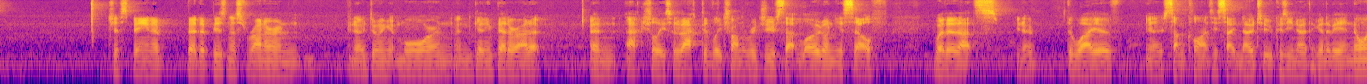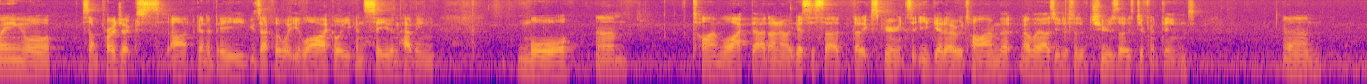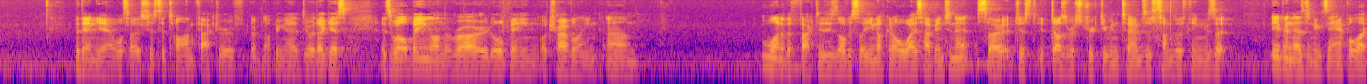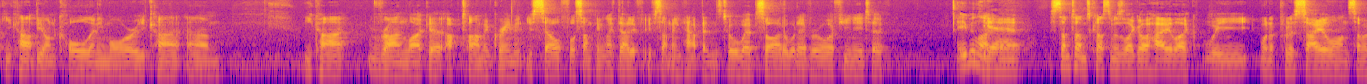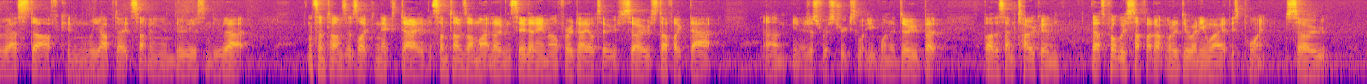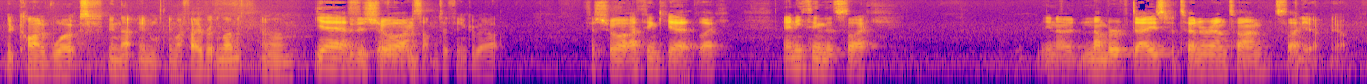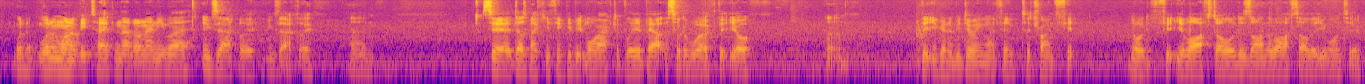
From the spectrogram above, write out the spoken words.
just being a better business runner and you know doing it more and, and getting better at it, and actually sort of actively trying to reduce that load on yourself, whether that's you know the way of you know some clients you say no to because you know they're going to be annoying or some projects aren't going to be exactly what you like or you can see them having more um, time like that. I don't know. I guess it's that, that experience that you get over time that allows you to sort of choose those different things. Um, but then, yeah, also it's just a time factor of, of not being able to do it. I guess as well, being on the road or being or traveling. Um, one of the factors is obviously you're not going to always have internet, so it just it does restrict you in terms of some of the things that, even as an example, like you can't be on call anymore, or you can't. Um, you can't run like a uptime agreement yourself or something like that if, if something happens to a website or whatever or if you need to even like Yeah. sometimes customers are like oh hey like we want to put a sale on some of our stuff can we update something and do this and do that and sometimes it's like the next day but sometimes i might not even see that email for a day or two so stuff like that um, you know just restricts what you want to do but by the same token that's probably stuff i don't want to do anyway at this point so it kind of works in that in, in my favor at the moment um, Yeah, for sure. something to think about For sure. I think, yeah, like anything that's like, you know, number of days for turnaround time, it's like, yeah yeah wouldn't, wouldn't want to be taking that on anyway. Exactly, exactly. Um, so yeah, it does make you think a bit more actively about the sort of work that you're um, that you're going to be doing. I think to try and fit or to fit your lifestyle or design the lifestyle that you want to.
